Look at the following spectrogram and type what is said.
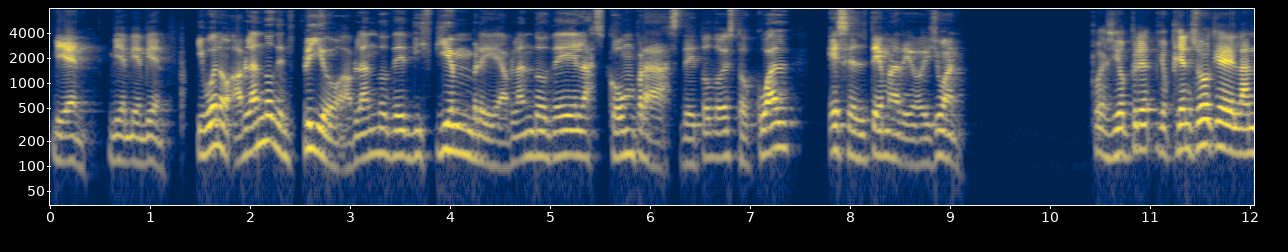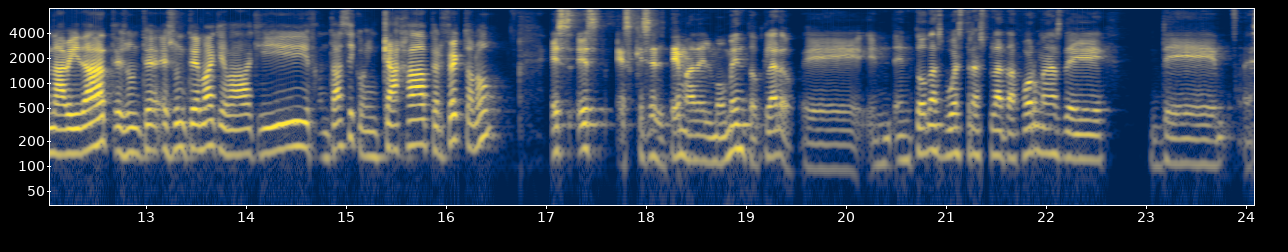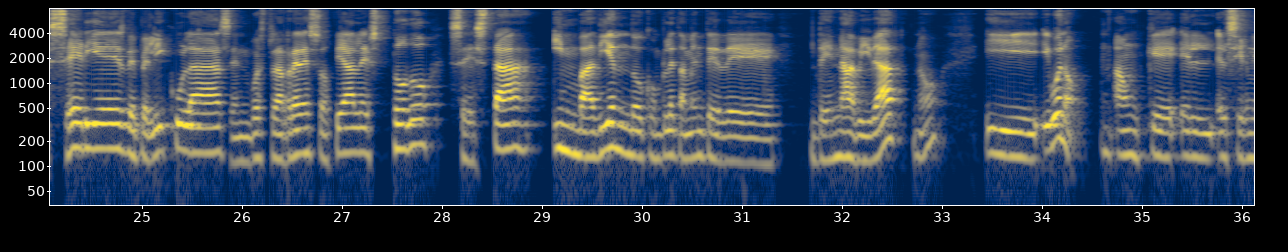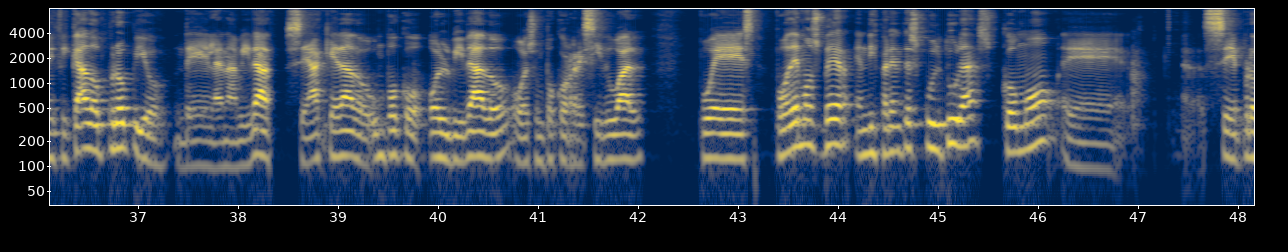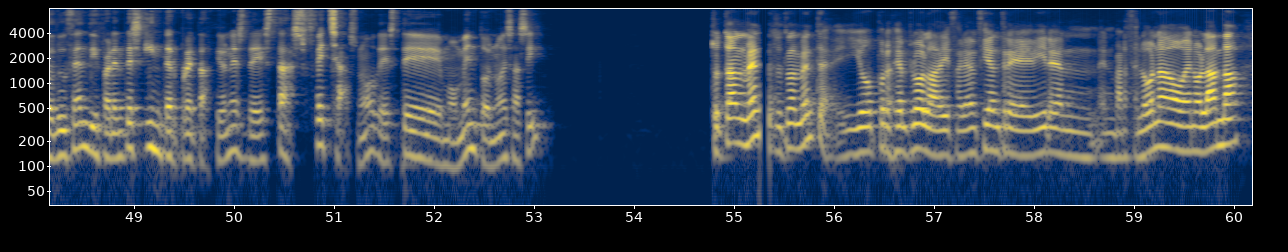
Bien, bien, bien, bien. Y bueno, hablando del frío, hablando de diciembre, hablando de las compras, de todo esto, ¿cuál es el tema de hoy, Joan? Pues yo, pienso que la Navidad es un, es un tema que va aquí fantástico, encaja perfecto, ¿no? Es, es- es que es el tema del momento, claro. Eh, en, en todas vuestras plataformas de, de series, de películas, en vuestras redes sociales, todo se está invadiendo completamente de, de Navidad, ¿no? Y, bueno, aunque el, el significado propio de la Navidad se ha quedado un poco olvidado o es un poco residual, pues podemos ver en diferentes culturas cómo eh, se producen diferentes interpretaciones de estas fechas, ¿no? De este momento, ¿no es así? Totalmente, totalmente. Yo, por ejemplo, la diferencia entre vivir en, en Barcelona o en Holanda,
